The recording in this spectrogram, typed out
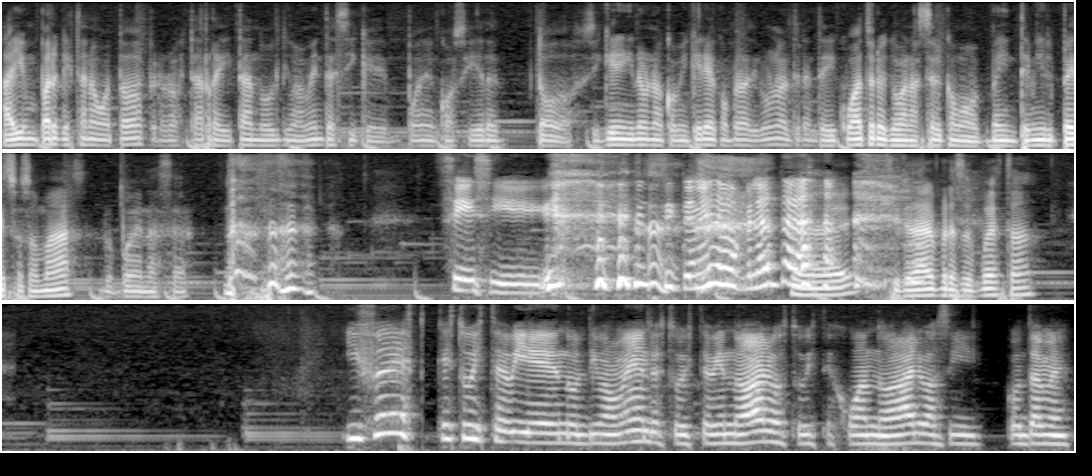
Hay un par que están agotados, pero lo está reeditando últimamente, así que pueden conseguir todos. Si quieren ir a una comiquería a comprar del 1 al 34, que van a ser como 20 mil pesos o más, lo pueden hacer. Sí, sí. si tenés la plata. si te da el presupuesto. ¿Y Fede, qué estuviste viendo últimamente? ¿Estuviste viendo algo? ¿Estuviste jugando algo así? Contame,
